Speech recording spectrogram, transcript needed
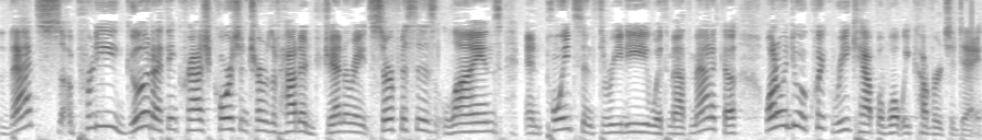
that's a pretty good, I think, crash course in terms of how to generate surfaces, lines, and points in 3D with Mathematica. Why don't we do a quick recap of what we covered today?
